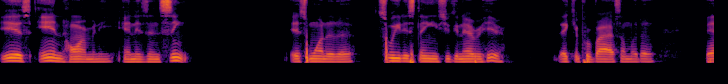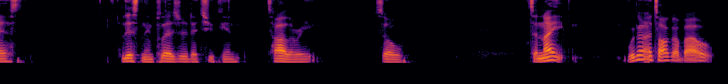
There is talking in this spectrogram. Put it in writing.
is in harmony and is in sync, it's one of the sweetest things you can ever hear. They can provide some of the best listening pleasure that you can tolerate. So, tonight, we're going to talk about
